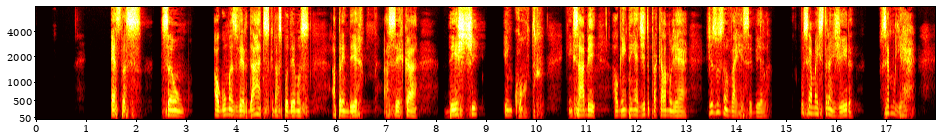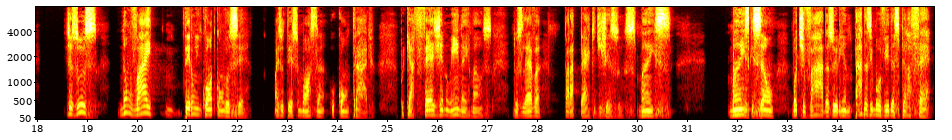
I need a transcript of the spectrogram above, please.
Estas são algumas verdades que nós podemos aprender acerca deste encontro. Quem sabe alguém tenha dito para aquela mulher: Jesus não vai recebê-la. Você é uma estrangeira, você é mulher. Jesus não vai ter um encontro com você. Mas o texto mostra o contrário. Porque a fé genuína, irmãos, nos leva para perto de Jesus. Mães, Mães que são motivadas, orientadas e movidas pela fé,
